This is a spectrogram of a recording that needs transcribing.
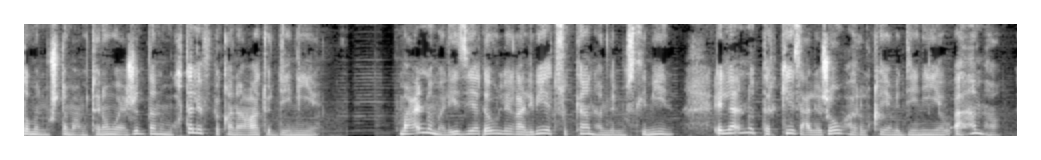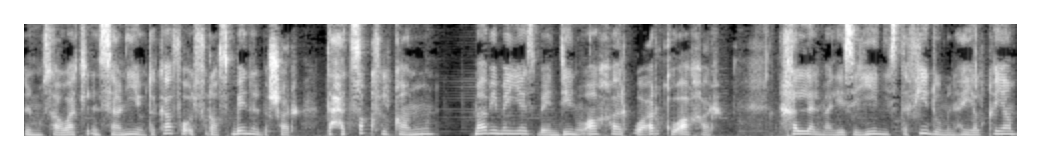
ضمن مجتمع متنوع جدا ومختلف بقناعاته الدينية. مع أنه ماليزيا دولة غالبية سكانها من المسلمين إلا أنه التركيز على جوهر القيم الدينية وأهمها المساواة الإنسانية وتكافؤ الفرص بين البشر تحت سقف القانون ما بيميز بين دين وآخر وعرق وآخر. خلى الماليزيين يستفيدوا من هي القيم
